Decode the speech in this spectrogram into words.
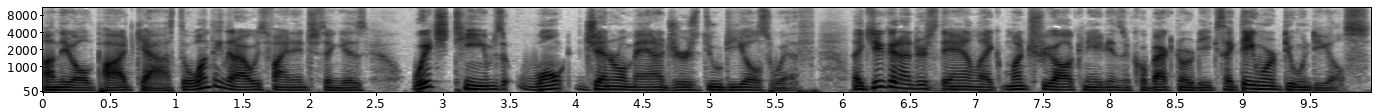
on the old podcast. The one thing that I always find interesting is which teams won't general managers do deals with? Like you can understand like Montreal Canadiens and Quebec Nordiques, like they weren't doing deals.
